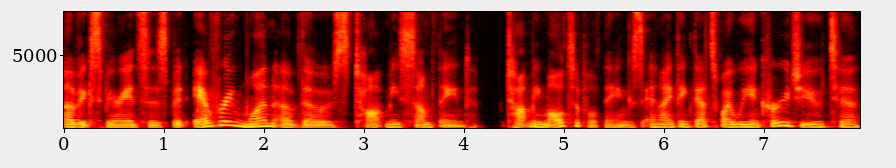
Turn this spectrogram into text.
of experiences, but every one of those taught me something, taught me multiple things, and I think that's why we encourage you to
